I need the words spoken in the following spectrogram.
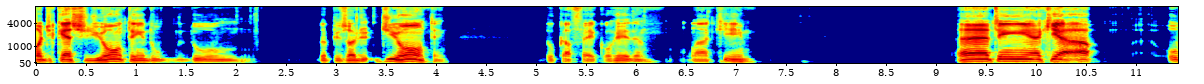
podcast de ontem, do, do, do, episódio de ontem do Café e Corrida. Vamos lá aqui. É, tem aqui a, a, o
